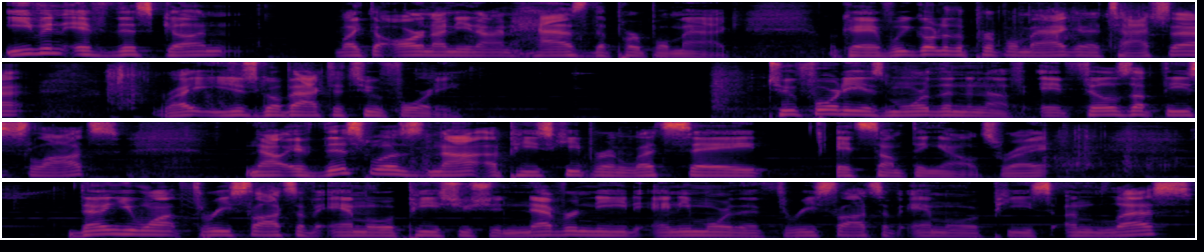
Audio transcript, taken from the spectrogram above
even if this gun, like the R99, has the purple mag. Okay, if we go to the purple mag and attach that, right, you just go back to 240. 240 is more than enough. It fills up these slots. Now, if this was not a Peacekeeper and let's say it's something else, right? Then you want three slots of ammo a piece. You should never need any more than three slots of ammo a piece unless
